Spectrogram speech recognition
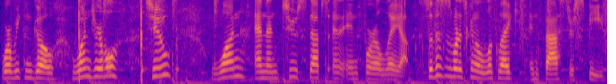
where we can go one dribble, two, one, and then two steps and in for a layup. So this is what it's gonna look like in faster speed.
